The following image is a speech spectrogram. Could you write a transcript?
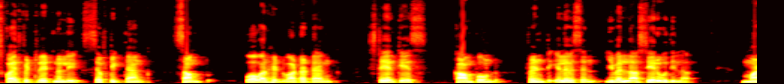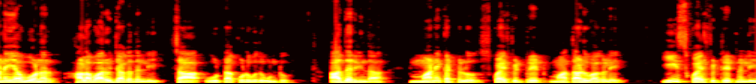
ಸ್ಕ್ವೇರ್ ಫೀಟ್ ರೇಟ್ನಲ್ಲಿ septic tank, sump overhead water tank staircase compound front elevation ಇವೆಲ್ಲ ಸೇರುವುದಿಲ್ಲ. ಮನೆಯ ಓನರ್ ಹಲವಾರು ಜಾಗದಲ್ಲಿ ಚಾ, ಊಟ ಕೊಡುವುದು ಉಂಟು. ಆದ್ದರಿಂದ ಮನೆ ಕಟ್ಟಲು ಸ್ಕ್ವೇರ್ ಫೀಟ್ ರೇಟ್ ಮಾತಾಡುವಾಗಲೇ ಈ ಸ್ಕ್ವೇರ್ ಫೀಟ್ ರೇಟ್ನಲ್ಲಿ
